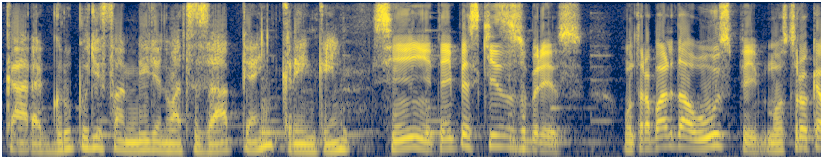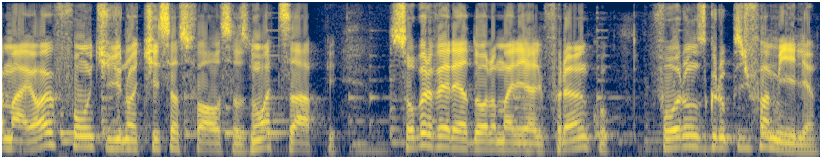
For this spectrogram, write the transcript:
Cara, grupo de família no WhatsApp é encrenca, hein? Sim, tem pesquisa sobre isso. Um trabalho da USP mostrou que a maior fonte de notícias falsas no WhatsApp sobre a vereadora Marielle Franco foram os grupos de família.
